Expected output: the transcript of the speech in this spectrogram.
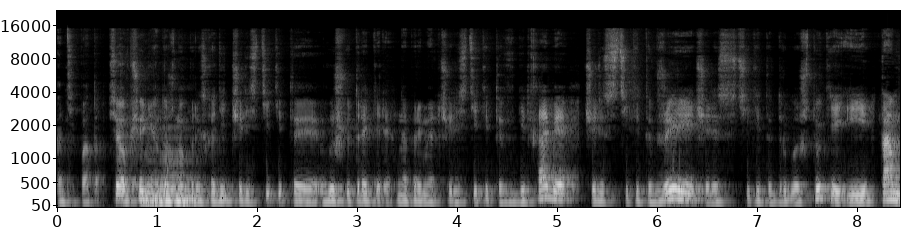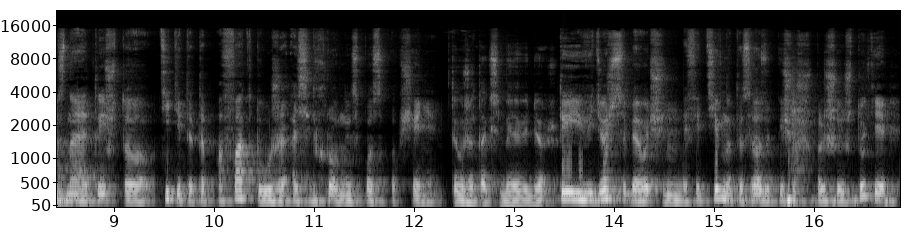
антипаттерн. Все общение угу. должно происходить через тикеты в issue трекере, например, через тикеты в GitHub, через тикеты в Jira, через тикеты в другой штуке, и там, зная ты, что тикет это по факту уже асинхронный способ общения. Ты уже так себя ведешь. Ты ведешь себя очень эффективно, ты сразу пишешь большие штуки,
